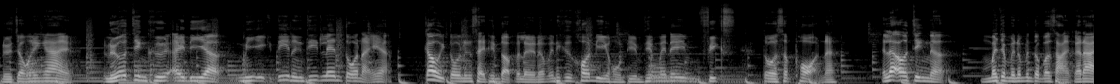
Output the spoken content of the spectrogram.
หรือจะง่ายๆ หรือจริงคือไอเดียมีอีกที่หนึ่งที่เล่นตัวไหนอะ ก้าอีกตัวหนึ่งใส่ทีมต่อไปเลยนะอันนี้คือข้อดีของทีมที่ไม่ได้ฟิกซ์ตัวซัพพอร์ตนะแล้วเอาจริงเนี่ยไม่จำเป็นต้องเป็นตัวประสานก็ได้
